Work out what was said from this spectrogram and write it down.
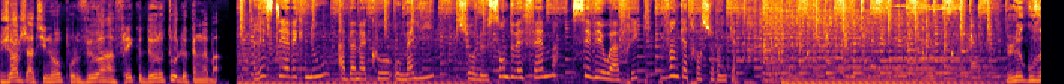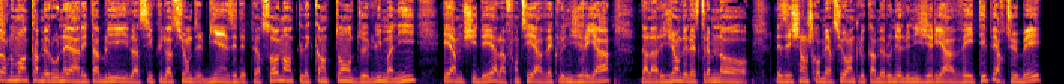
Georges Atino pour VOA Afrique de retour de Kangaba. Restez avec nous à Bamako au Mali sur le 102 FM CVO Afrique 24 h sur 24. Le gouvernement camerounais a rétabli la circulation des biens et des personnes entre les cantons de Limani et Amchide à la frontière avec le Nigeria dans la région de l'extrême nord. Les échanges commerciaux entre le Cameroun et le Nigeria avaient été perturbés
